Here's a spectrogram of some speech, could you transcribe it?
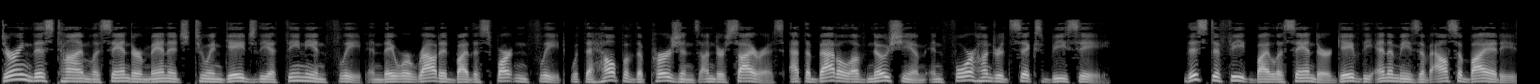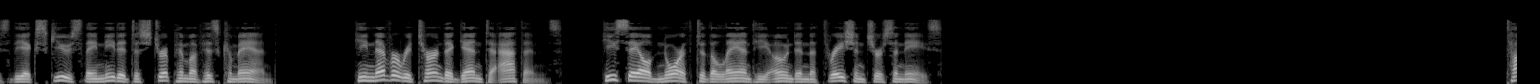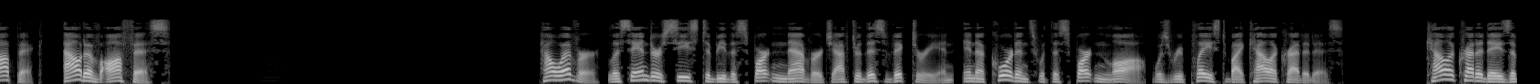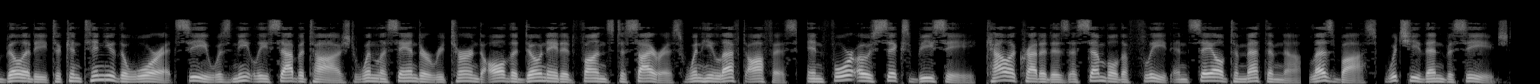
During this time Lysander managed to engage the Athenian fleet and they were routed by the Spartan fleet with the help of the Persians under Cyrus at the Battle of Notium in 406 BC. This defeat by Lysander gave the enemies of Alcibiades the excuse they needed to strip him of his command. He never returned again to Athens. He sailed north to the land he owned in the Thracian Chersonese. Topic: Out of office. However, Lysander ceased to be the Spartan navarch after this victory and, in accordance with the Spartan law, was replaced by Callicratidas. Callicratides' ability to continue the war at sea was neatly sabotaged when Lysander returned all the donated funds to Cyrus when he left office. In 406 BC, Callicratides assembled a fleet and sailed to Methymna, Lesbos, which he then besieged.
